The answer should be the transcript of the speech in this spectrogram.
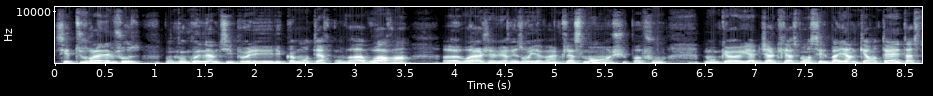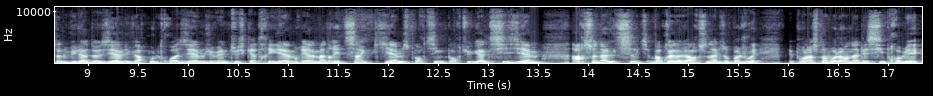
c'est toujours la même chose. Donc on connaît un petit peu les, commentaires qu'on va avoir. Hein. Euh, voilà, j'avais raison, il y avait un classement, hein, je suis pas fou. Donc euh, il y a déjà le classement, c'est le Bayern qui est en tête, Aston Villa deuxième, Liverpool troisième, Juventus quatrième, Real Madrid cinquième, Sporting Portugal sixième, Arsenal bah, après Arsenal ils n'ont pas joué, mais pour l'instant voilà on a les six premiers,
